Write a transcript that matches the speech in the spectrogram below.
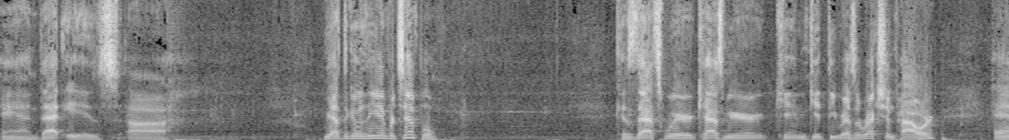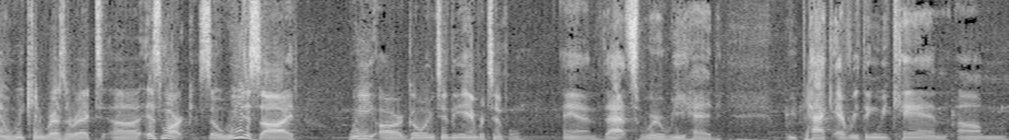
and that is uh, we have to go to the Amber Temple because that's where Kasimir can get the resurrection power, and we can resurrect uh, Ismark. So we decide we are going to the Amber Temple, and that's where we head. We pack everything we can. Um,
